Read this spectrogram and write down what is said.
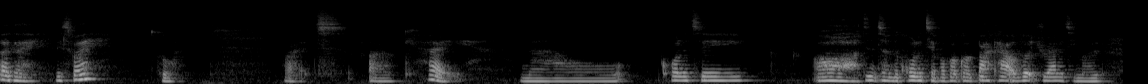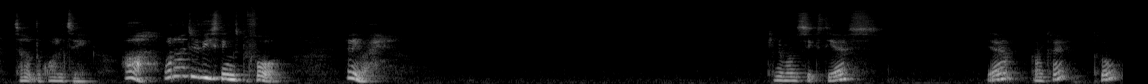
Okay, this way. Cool. Right, okay. Now, quality. Oh, I didn't turn the quality up. I've got to go back out of virtual reality mode, turn up the quality. Oh, why did I do these things before? Anyway. 2160S. Yeah, okay, cool.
